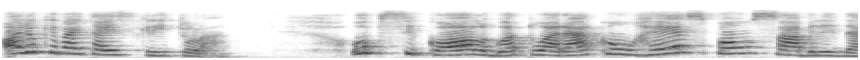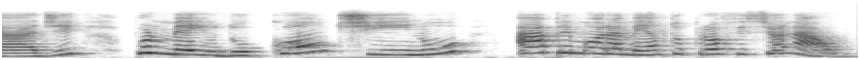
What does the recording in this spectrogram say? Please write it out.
Olha o que vai estar tá escrito lá. O psicólogo atuará com responsabilidade por meio do contínuo aprimoramento profissional,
